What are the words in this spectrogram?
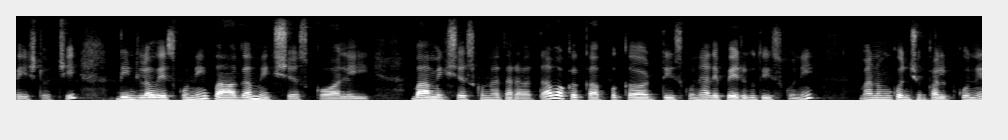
పేస్ట్ వచ్చి దీంట్లో వేసుకొని బాగా మిక్స్ చేసుకోవాలి. బాగా మిక్స్ చేసుకున్న తర్వాత ఒక కప్ కర్డ్ తీసుకుని అదే పెరుగు తీసుకుని మనం కొంచెం కలుపుకొని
